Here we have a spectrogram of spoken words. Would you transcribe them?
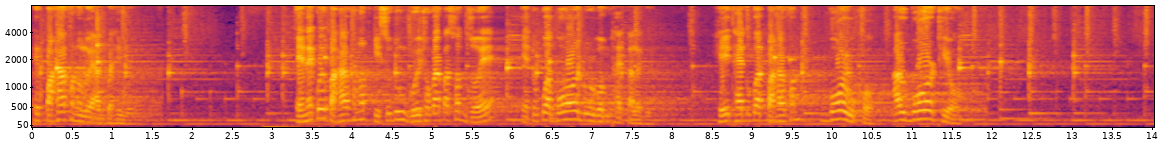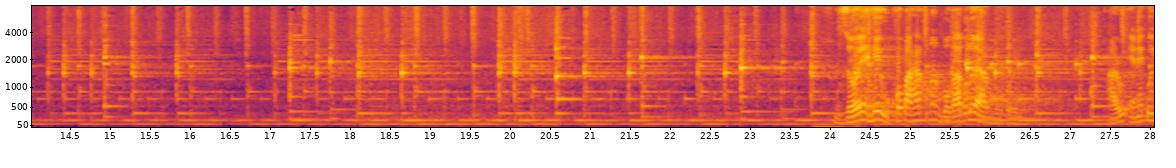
সেই পাহাৰখনলৈ আগবাঢ়ি গ'ল এনেকৈ পাহাৰখনত কিছু দূৰ গৈ থকাৰ পাছত জয়ে এটুকুৰা বৰ দুৰ্গম ঠাইত পালেগৈ। সেই ঠাইটুকুৰাত পাহাৰখন বৰ ওখ আৰু বৰ থিয়। জয়ে সেই ওখ পাহাৰখনত বগাবলৈ আৰম্ভ কৰিলে আৰু এনেকৈ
